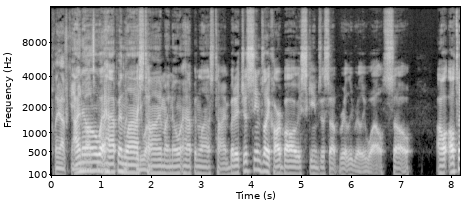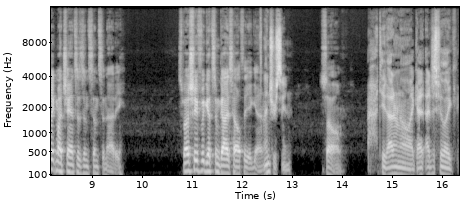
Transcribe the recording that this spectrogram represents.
playoff game, I know what happened last well. time. I know what happened last time, but it just seems like Harbaugh always schemes us up really, really well. So I'll I'll take my chances in Cincinnati, especially if we get some guys healthy again. Interesting, So Ah, dude. I don't know. Like, I, I just feel like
